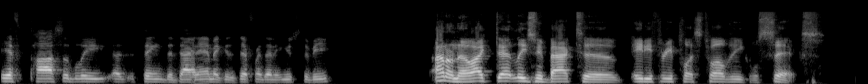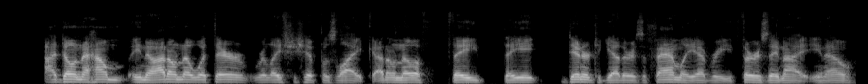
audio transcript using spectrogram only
if possibly a thing the dynamic is different than it used to be? I don't know. I, that leads me back to 83 plus 12 equals six. I don't know how you know. I don't know what their relationship was like. I don't know if they they ate dinner together as a family every Thursday night. You know,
